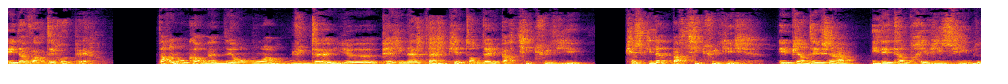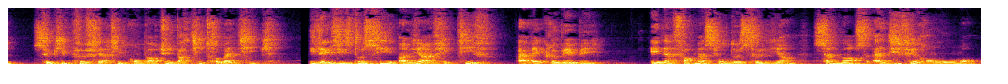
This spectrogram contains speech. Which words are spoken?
et d'avoir des repères. Parlons quand même néanmoins du deuil euh, périnatal qui est un deuil particulier. Qu'est-ce qu'il a de particulier? Eh bien déjà, il est imprévisible, ce qui peut faire qu'il comporte une partie traumatique. Il existe aussi un lien affectif avec le bébé. Et la formation de ce lien s'amorce à différents moments.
